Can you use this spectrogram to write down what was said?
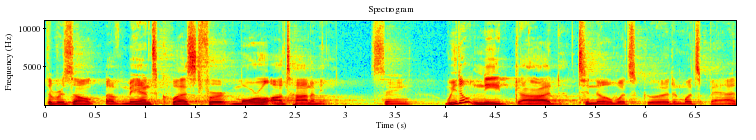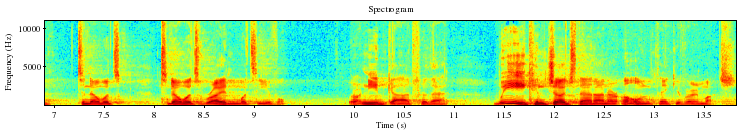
the result of man's quest for moral autonomy, saying, we don't need God to know what's good and what's bad, to know what's, to know what's right and what's evil. We don't need God for that. We can judge that on our own, thank you very much.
